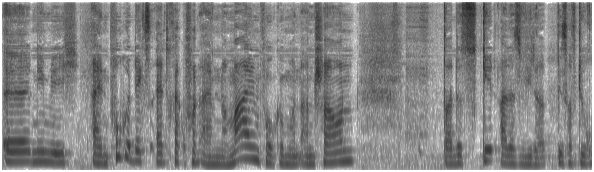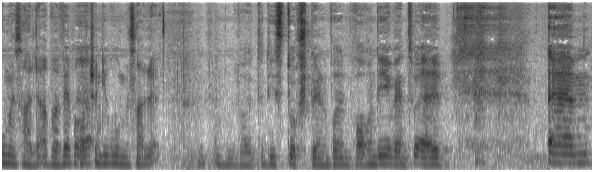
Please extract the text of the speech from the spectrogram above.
äh, nämlich einen Pokédex-Eintrag von einem normalen Pokémon anschauen, das geht alles wieder, bis auf die Ruhmeshalle. Aber wer braucht ja. schon die Ruhmeshalle? Leute, die es durchspielen wollen, brauchen die eventuell. Ähm,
